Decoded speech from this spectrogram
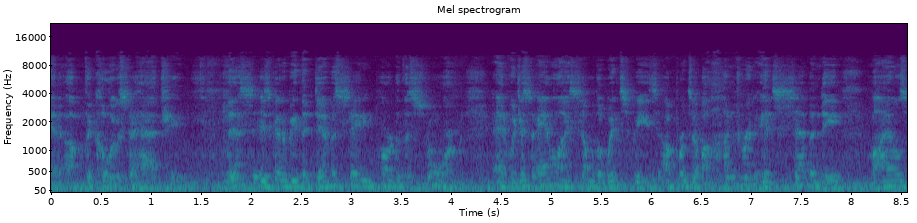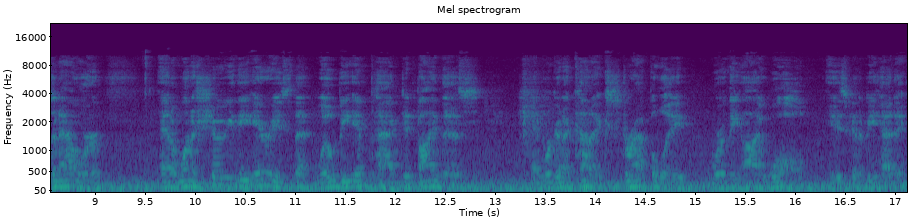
and up the Caloosahatchee. This is going to be the devastating part of the storm, and we just analyzed some of the wind speeds, upwards of 170 miles an hour, and I want to show you the areas that will be impacted by this, and we're going to kind of extrapolate where the eye wall is going to be heading.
